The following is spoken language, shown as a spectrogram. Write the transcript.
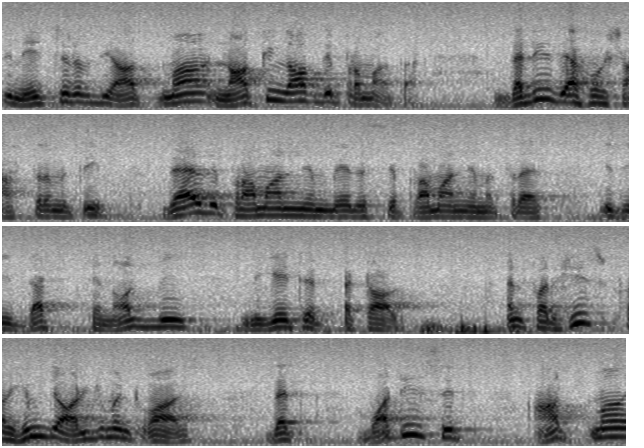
the nature of the Atma, knocking off the Pramata. That is the Aho Shastramiti. There the Pramanyam Vedasya Pramanyamatra iti. That cannot be negated at all. And for, his, for him the argument was that what is it? Atma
